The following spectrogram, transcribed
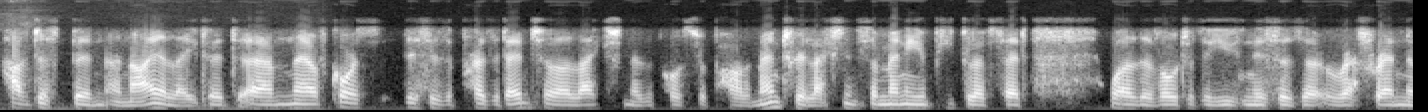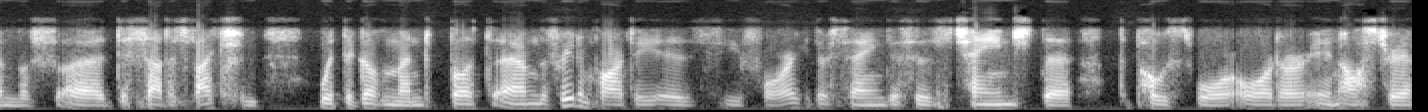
have just been annihilated. Um, now, of course, this is a presidential election as opposed to a parliamentary election. So many people have said, well, the voters are using this as a referendum of uh, dissatisfaction with the government. But um, the Freedom Party is euphoric. They're saying this has changed the, the post-war order in Austria,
